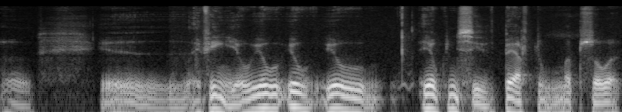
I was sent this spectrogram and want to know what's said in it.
uh, enfim, eu, eu, eu, eu, eu conheci de perto uma pessoa,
